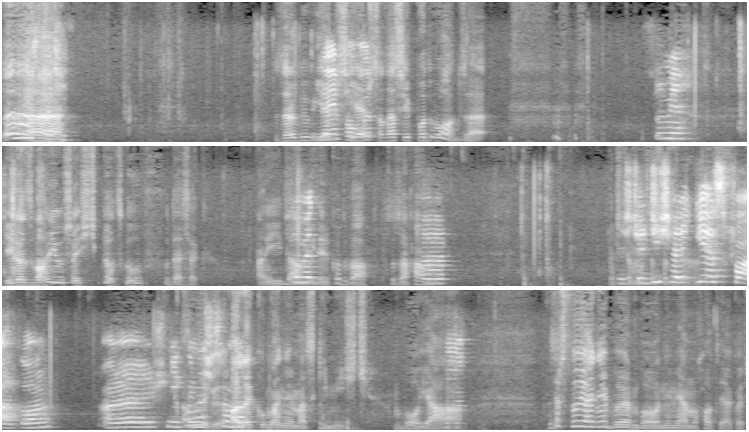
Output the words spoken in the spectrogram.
Eee, zrobił jeps na naszej podłodze. W sumie, I rozwalił sześć klocków desek. A i dał mi tylko dwa. Co za ham. e, Jeszcze dzisiaj jest Falcon, ale już nie chcę Ale, mieć samo... ale kuma nie ma z kim iść, bo ja... Zresztą ja nie byłem, bo nie miałem ochoty jakoś.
